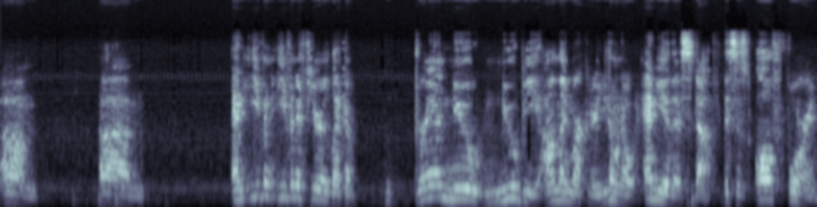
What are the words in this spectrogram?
Um, um, and even even if you're like a brand new newbie online marketer, you don't know any of this stuff. This is all foreign.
